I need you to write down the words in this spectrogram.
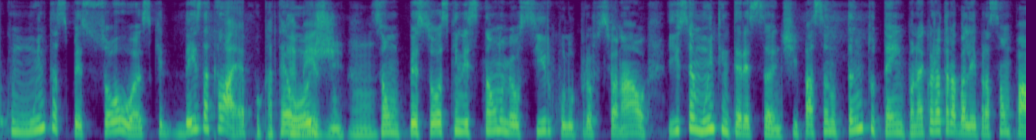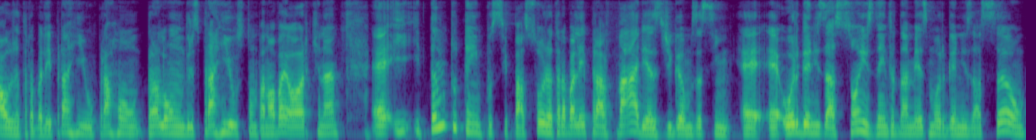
com muitas pessoas que, desde aquela época até é hoje, hum. são pessoas que ainda estão no meu círculo profissional. E isso é muito interessante. E passando tanto tempo, né? Que eu já trabalhei para São Paulo, já trabalhei para Rio, para Londres, para Houston, para Nova York, né? É, e, e, tanto tempo se passou, já trabalhei para várias, digamos assim, é, é, organizações dentro da mesma organização.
